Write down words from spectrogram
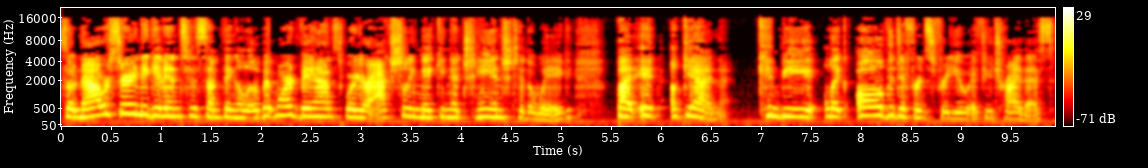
So now we're starting to get into something a little bit more advanced where you're actually making a change to the wig. But it, again, can be like all the difference for you if you try this.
